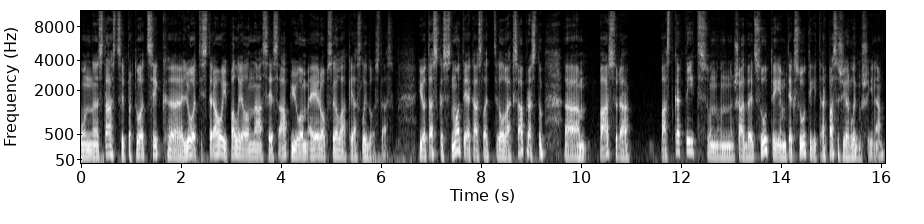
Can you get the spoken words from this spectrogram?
Un stāsts ir par to, cik ļoti strauji palielināsies apjoma Eiropas lielākajās lidostās. Jo tas, kas notiekās, lai cilvēki saprastu, pārsvarā pastkartītes un, un šāda veida sūtījumi tiek sūtīti ar pasažieru lidmašīnām.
